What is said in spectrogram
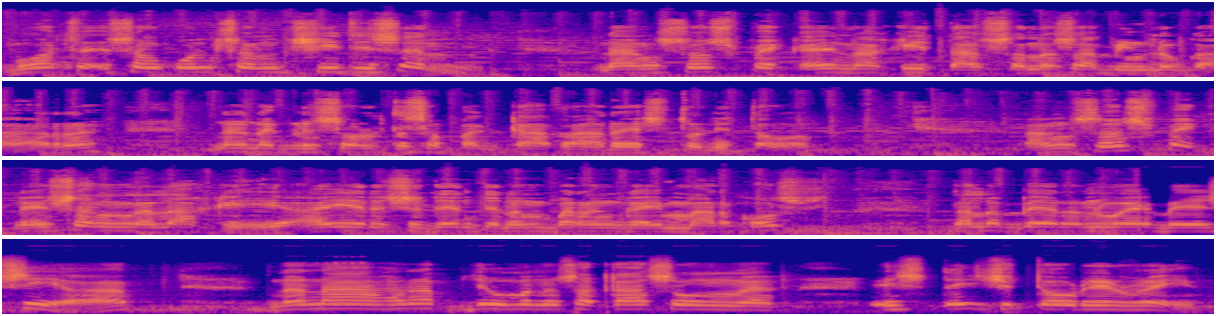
buhat sa isang concerned citizen na ang suspect ay nakita sa nasabing lugar na nagresulta sa pagkakaaresto nito. Ang suspect na isang lalaki ay residente ng Barangay Marcos, Talavera Nueva Ecija na naharap di umano sa kasong uh, statutory rape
